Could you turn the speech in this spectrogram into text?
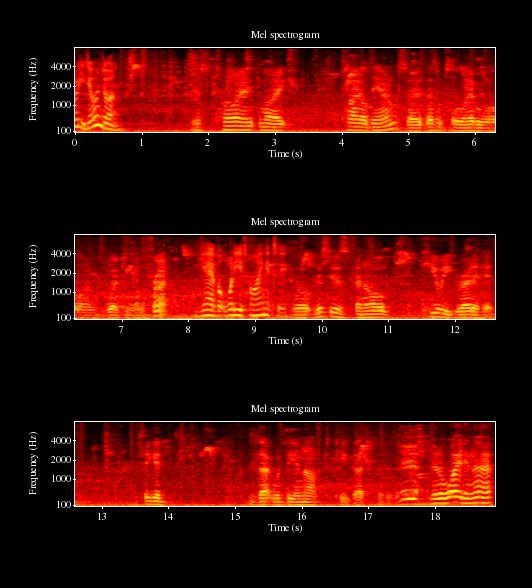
What are you doing, Don? Just tying my tail down so it doesn't fall over while I'm working on the front. Yeah, but what are you tying it to? Well, this is an old Huey rotor head. I figured that would be enough to keep that bit of weight in that.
